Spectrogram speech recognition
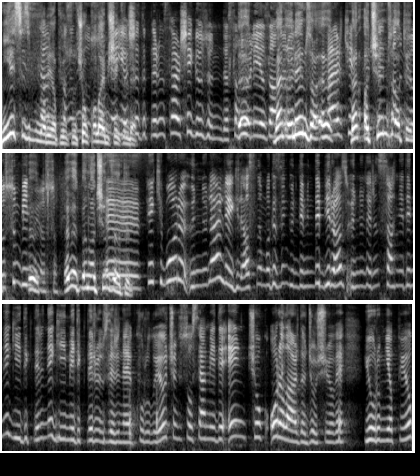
Niye siz bunları Sen yapıyorsunuz çok kolay bir şekilde? Yaşadıklarınız her şey göz önünde. Sana Evet, öyle yazanları ben öyleyim zaten. Evet, ben açığım zaten. bilmiyorsun. Evet, evet ben açığım zaten. Ee, peki bu ara ünlülerle ilgili aslında magazin gündeminde biraz ünlülerin sahnede ne giydikleri ne giymedikleri üzerine kuruluyor. Çünkü sosyal medya en çok oralarda coşuyor ve yorum yapıyor.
